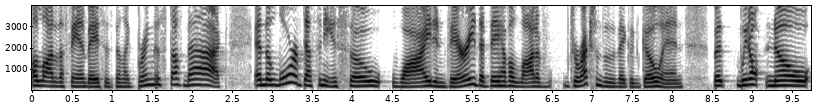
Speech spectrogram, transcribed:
a lot of the fan base has been like, bring this stuff back. And the lore of Destiny is so wide and varied that they have a lot of directions that they could go in. But we don't know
